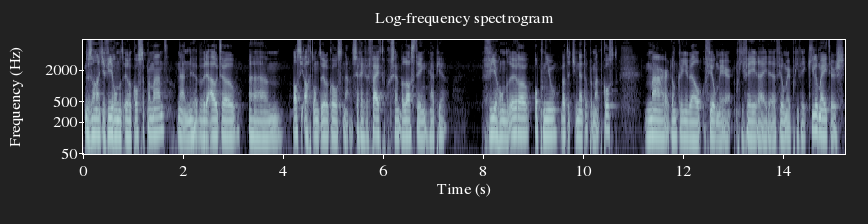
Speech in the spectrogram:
Dus dan had je 400 euro kosten per maand. Nou, nu hebben we de auto, um, als die 800 euro kost, nou zeg even 50% belasting, heb je 400 euro opnieuw dat het je netto per maand kost. Maar dan kun je wel veel meer privé rijden, veel meer privé kilometers.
